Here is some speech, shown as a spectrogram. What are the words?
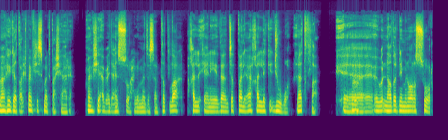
ما في قطع ما في اسمه قطع شارع ما في شيء أبعد عن السور حق المدرسة بتطلع خل يعني إذا جت طلعه خليك جوا لا تطلع. آه ناظرني من وراء السور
